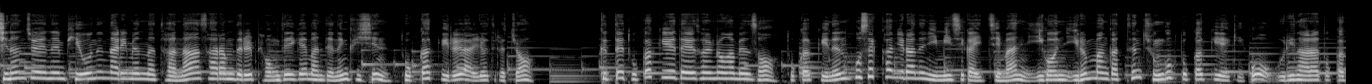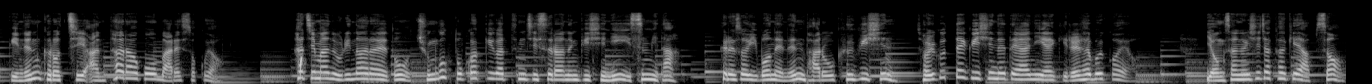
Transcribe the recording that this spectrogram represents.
지난주에는 비 오는 날이면 나타나 사람들을 병들게 만드는 귀신 독각귀를 알려드렸죠. 그때 독각귀에 대해 설명하면서 독각귀는 호색한이라는 이미지가 있지만 이건 이름만 같은 중국 독각귀 얘기고 우리나라 독각귀는 그렇지 않다라고 말했었고요. 하지만 우리나라에도 중국 독각귀 같은 짓을 하는 귀신이 있습니다. 그래서 이번에는 바로 그 귀신, 절구대 귀신에 대한 이야기를 해볼 거예요. 영상을 시작하기에 앞서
